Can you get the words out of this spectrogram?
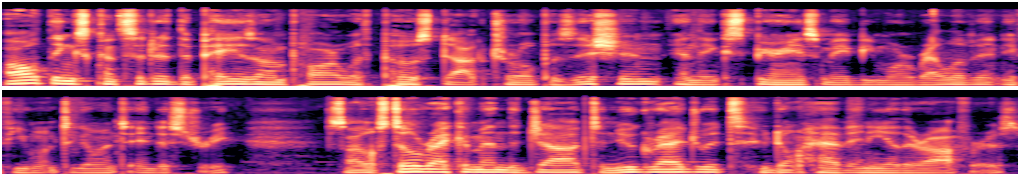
All things considered, the pay is on par with postdoctoral position, and the experience may be more relevant if you want to go into industry. So I will still recommend the job to new graduates who don't have any other offers.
